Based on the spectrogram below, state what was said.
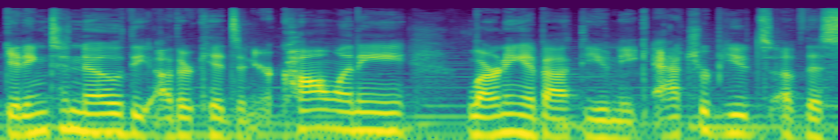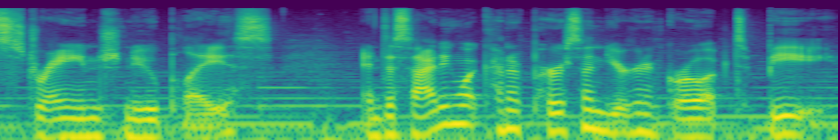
getting to know the other kids in your colony, learning about the unique attributes of this strange new place, and deciding what kind of person you're going to grow up to be.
